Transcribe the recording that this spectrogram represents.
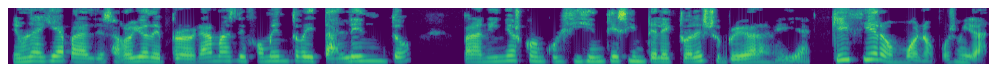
en una guía para el desarrollo de programas de fomento de talento para niños con coeficientes intelectuales superior a la media. ¿Qué hicieron? Bueno, pues mira,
